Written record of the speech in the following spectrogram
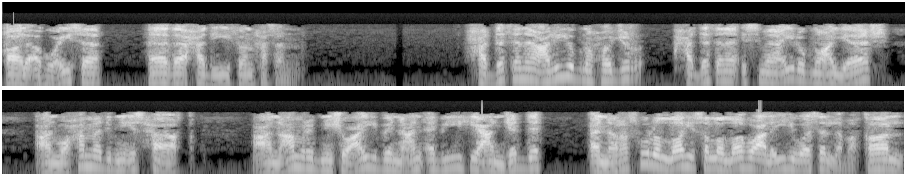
قال أبو عيسى هذا حديث حسن. حدثنا علي بن حجر حدثنا إسماعيل بن عياش عن محمد بن إسحاق عن عمرو بن شعيب عن أبيه عن جده أن رسول الله صلى الله عليه وسلم قال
